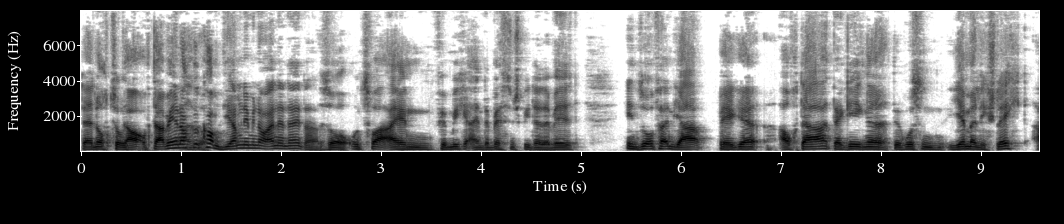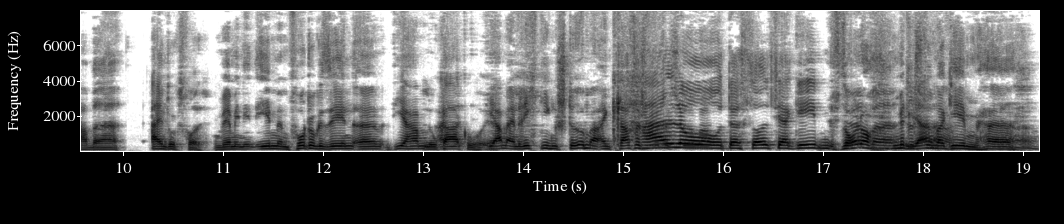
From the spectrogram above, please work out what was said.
der noch zurück. Da, auf da wäre ich noch Also. gekommen. Die haben nämlich noch einen dahinter. So, und zwar ein, für mich einen der besten Spieler der Welt. Insofern, ja, Belgier, auch da, der Gegner, die Russen jämmerlich schlecht, aber eindrucksvoll. Und wir haben ihn eben im Foto gesehen, äh, die haben Lukaku, einen, die ja. haben einen richtigen Stürmer, einen klassischen Hallo, Mittelstürmer. das soll's ja geben. Es soll noch Stürmer, Mittelstürmer ja. geben. Äh, Ja.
